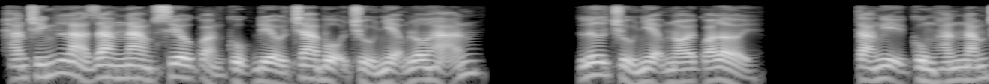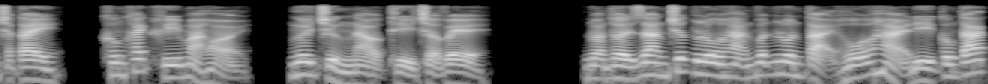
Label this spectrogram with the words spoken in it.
Hắn chính là Giang Nam siêu quản cục điều tra bộ chủ nhiệm Lô Hãn. Lư chủ nhiệm nói quá lời. Tà nghị cùng hắn nắm chặt tay, không khách khí mà hỏi, ngươi chừng nào thì trở về. Đoạn thời gian trước Lô Hãn vẫn luôn tại Hỗ Hải đi công tác,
